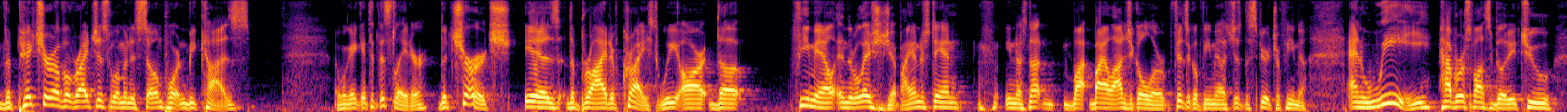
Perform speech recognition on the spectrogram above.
the picture of a righteous woman is so important because, and we're going to get to this later, the church is the bride of Christ. We are the female in the relationship. I understand, you know, it's not bi- biological or physical female, it's just the spiritual female. And we have a responsibility to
